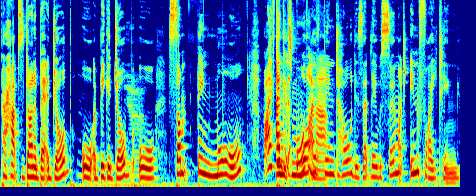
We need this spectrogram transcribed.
perhaps done a better job or a bigger job or something more, But I think and it's more what than I've that. been told is that there was so much infighting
